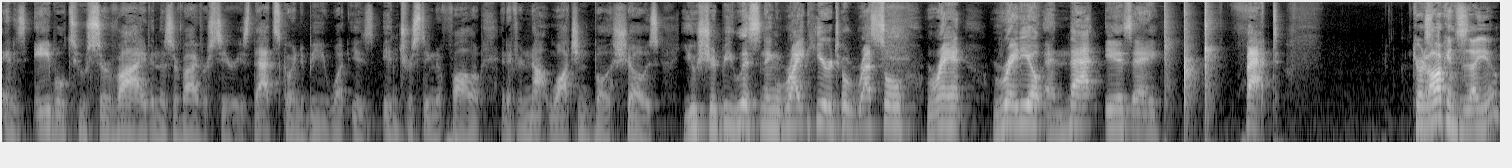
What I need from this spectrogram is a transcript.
and is able to survive in the Survivor Series? That's going to be what is interesting to follow. And if you're not watching both shows, you should be listening right here to Wrestle Rant Radio, and that is a fact. Kurt Hawkins, is that you?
